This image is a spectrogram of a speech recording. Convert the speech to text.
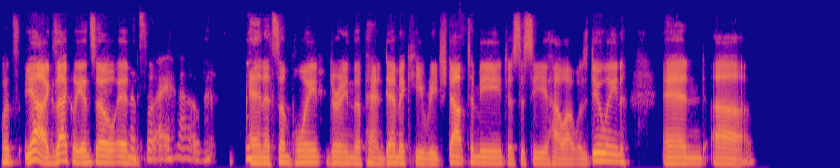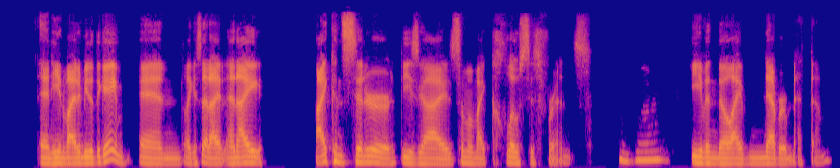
What's yeah exactly. And so and That's what I have. and at some point during the pandemic he reached out to me just to see how i was doing. And uh and he invited me to the game. And like i said i and i i consider these guys some of my closest friends Mhm. even though i've never met them.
